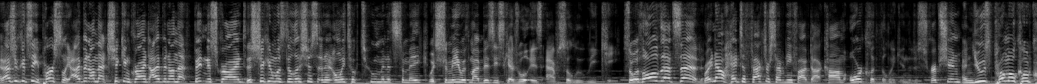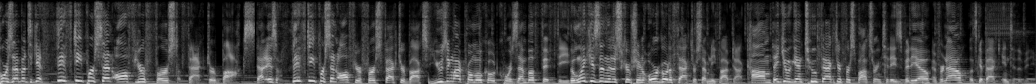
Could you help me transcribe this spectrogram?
And as you can see, personally, I've been on that chicken grind, I've been on that fitness grind. This chicken was delicious and it only took two minutes to make, which to me, with my busy schedule, is absolutely key. So, with all of that said, right now head to factor75.com or click the link in the description and use promo code Korzemba to get 50% off your first factor box. That is 50% off your first factor box using my promo code Korzemba50. The link is in the description or go to factor75.com. Thank you again to Factor for sponsoring today's video. And for now, let's get back into the video.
